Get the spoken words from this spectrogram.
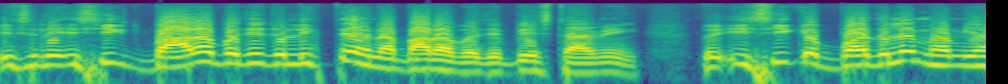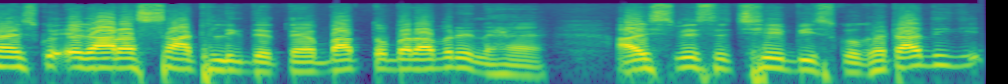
इसलिए इसी बारह बजे जो लिखते हैं ना, बारह बजे बेस्ट टाइमिंग तो इसी के बदले में हम यहाँ इसको ग्यारह साठ लिख देते हैं। बात तो बराबर ही ना है। और इसमें से छह बीस को घटा दीजिए।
